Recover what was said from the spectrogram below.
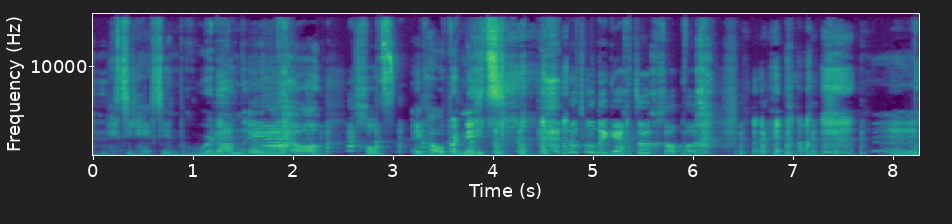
heeft hij, heeft hij een broer dan? En Ja. denk van, oh, god, ik hoop het niet. Dat vond ik echt zo grappig. ja. Hmm.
